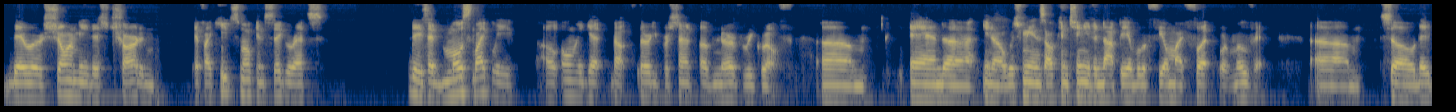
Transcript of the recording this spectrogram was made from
they were showing me this chart, and if I keep smoking cigarettes, they said most likely I'll only get about thirty percent of nerve regrowth, um, and uh, you know, which means I'll continue to not be able to feel my foot or move it. Um, so they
